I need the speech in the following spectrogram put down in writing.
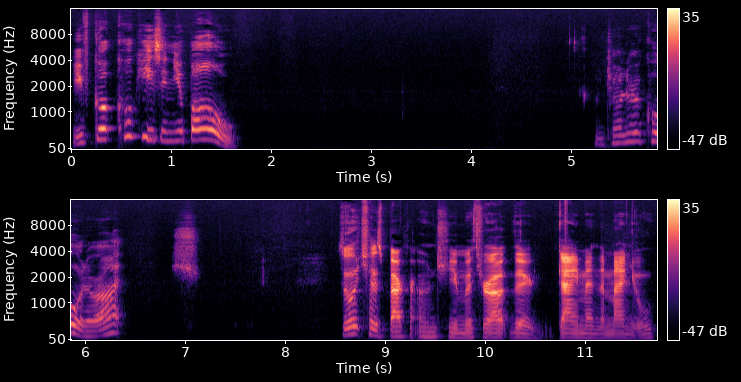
You've got cookies in your bowl. I'm trying to record, alright? Shh. Zortch has background humour throughout the game and the manual.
